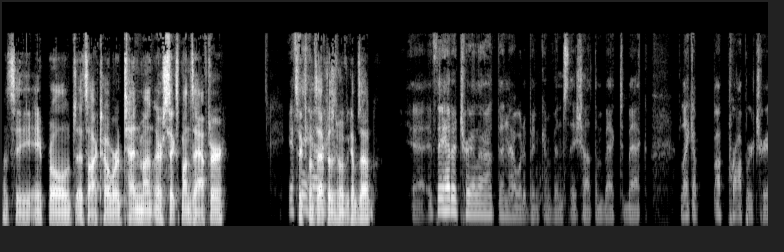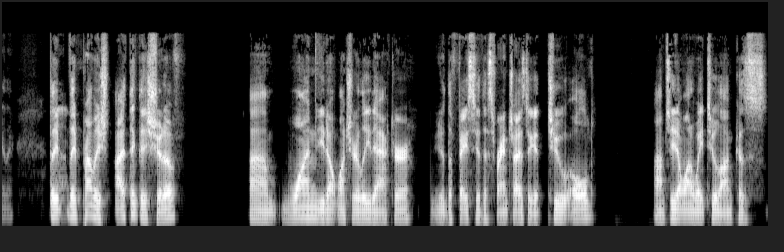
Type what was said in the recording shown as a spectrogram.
let's see, April, it's October, 10 months or six months after, if six months a after this movie comes out. If they had a trailer out, then I would have been convinced they shot them back to back, like a, a proper trailer. They Um, they probably sh- I think they should have. Um, one, you don't want your lead actor, you're the face of this franchise, to get too old. Um, so you don't want to wait too long because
